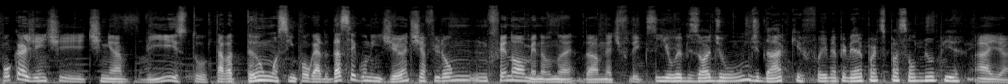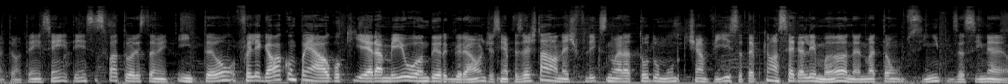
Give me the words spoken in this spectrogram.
pouca gente tinha visto. Tava tão assim empolgada. Da segunda em diante já virou um, um fenômeno, né? Da Netflix. E o episódio 1 de Dark foi minha primeira participação no Miopia. Aí, ó, então tem, tem, tem esses fatores também. Então, foi legal acompanhar algo que era meio underground, assim, apesar de estar na Netflix, não era todo mundo que tinha visto, até porque é uma série alemã, né? Não é tão simples assim, né?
